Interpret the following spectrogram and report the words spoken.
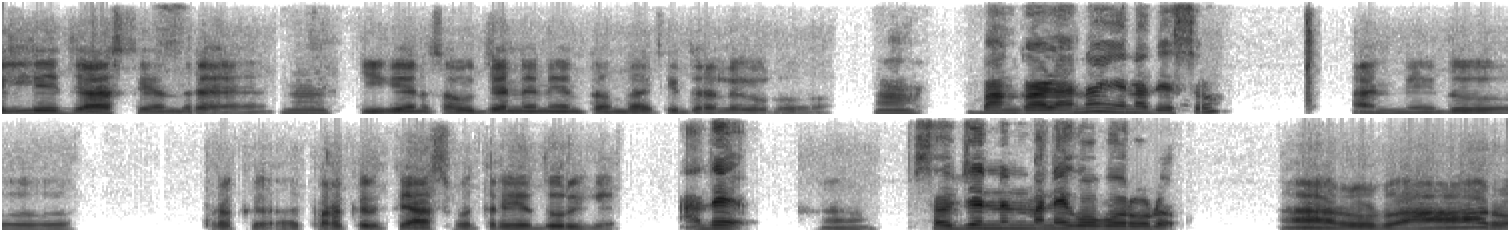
ಎಲ್ಲಿ ಜಾಸ್ತಿ ಅಂದ್ರೆ ಹ್ಮ್. ಈಗೇನು ಸೌಜನ್ಯನೇನ್ ತಂದು ಹಾಕಿದ್ರಲ್ಲ ಇವರು? ಬಂಗಾಳನ ಏನದ ಹೆಸರು? ಇದು ಪ್ರಕ ಪ್ರಕೃತಿ ಆಸ್ಪತ್ರೆ ಎದುರಿಗೆ. ಅದೇ. ಹಾ. ಸೌಜನ್ಯನ್ ಮನೆಗೆ ಹೋಗೋ ರೋಡು. ಆ ರೋಡ್. ಆ ರೋ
